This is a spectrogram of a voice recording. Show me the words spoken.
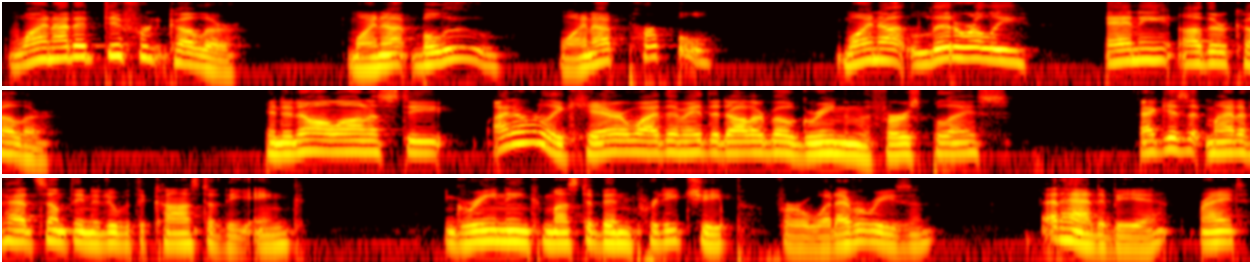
Why not a different color? Why not blue? Why not purple? Why not literally any other color? And in all honesty, I don't really care why they made the dollar bill green in the first place. I guess it might have had something to do with the cost of the ink. Green ink must have been pretty cheap, for whatever reason. That had to be it, right?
